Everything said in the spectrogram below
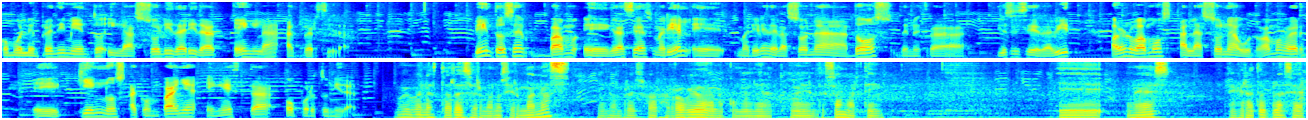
como el emprendimiento y la solidaridad en la adversidad. Bien, entonces, vamos, eh, gracias Mariel. Eh, Mariel es de la zona 2 de nuestra diócesis de David. Ahora nos vamos a la zona 1. Vamos a ver eh, quién nos acompaña en esta oportunidad. Muy buenas tardes hermanos y hermanas. Mi nombre es Jorge Rubio de la comunidad de San Martín. Y me es de grato placer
